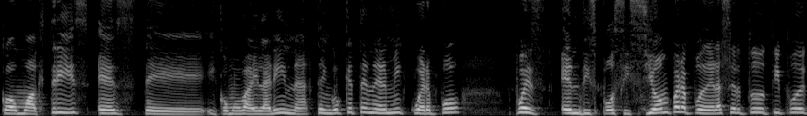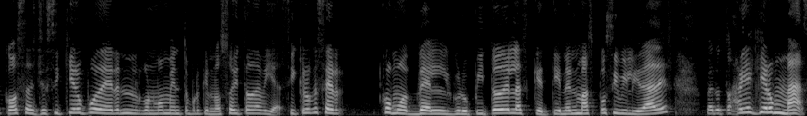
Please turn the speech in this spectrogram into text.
Como actriz este, y como bailarina, tengo que tener mi cuerpo pues en disposición para poder hacer todo tipo de cosas. Yo sí quiero poder en algún momento, porque no soy todavía, sí creo que ser como del grupito de las que tienen más posibilidades, pero todavía quiero más.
